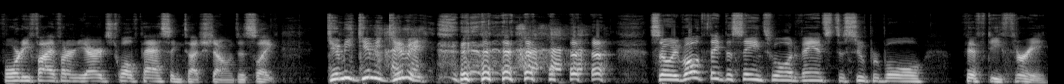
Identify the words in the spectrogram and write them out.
4,500 yards, 12 passing touchdowns. It's like, gimme, gimme, gimme. so we both think the Saints will advance to Super Bowl 53.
